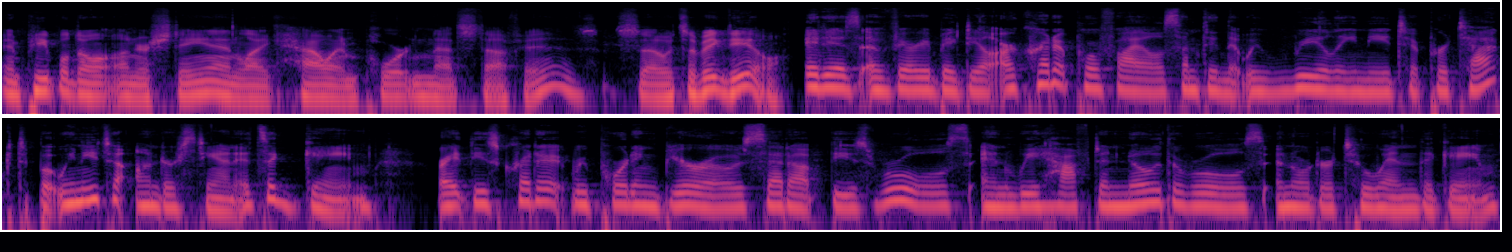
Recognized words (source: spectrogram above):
And people don't understand like how important that stuff is. So it's a big deal. It is a very big deal. Our credit profile is something that we really need to protect, but we need to understand it's a game, right? These credit reporting bureaus set up these rules, and we have to know the rules in order to win the game.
